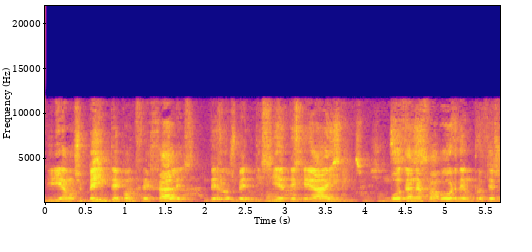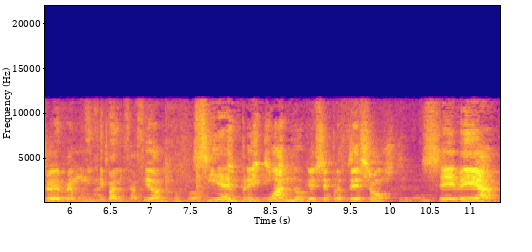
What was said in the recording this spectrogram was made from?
diríamos 20 concejales de los 27 que hay votan a favor de un proceso de remunicipalización, siempre y cuando que ese proceso se vea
